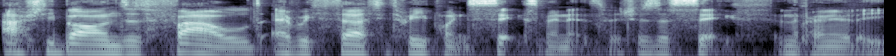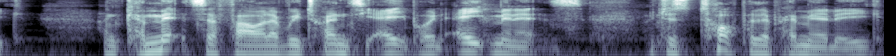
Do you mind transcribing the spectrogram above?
Ashley Barnes has fouled every 33.6 minutes, which is a sixth in the Premier League, and commits a foul every 28.8 minutes, which is top of the Premier League,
